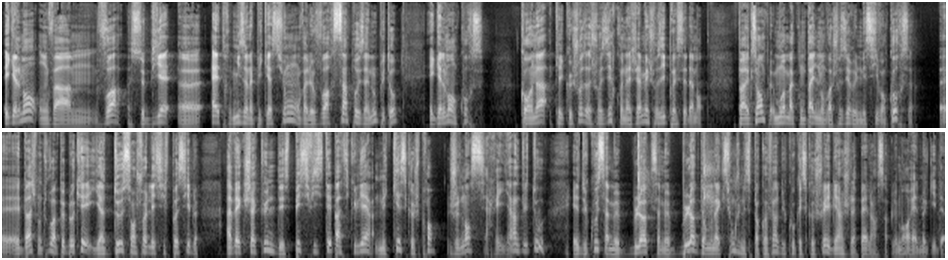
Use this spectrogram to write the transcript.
Également, on va hum, voir ce biais euh, être mis en application, on va le voir s'imposer à nous plutôt, également en course, quand on a quelque chose à choisir qu'on n'a jamais choisi précédemment. Par exemple, moi, ma compagne, on va choisir une lessive en course, et bah, je me trouve un peu bloqué. Il y a 200 choix de lessive possibles, avec chacune des spécificités particulières. Mais qu'est-ce que je prends? Je n'en sais rien du tout. Et du coup, ça me bloque, ça me bloque dans mon action. Je ne sais pas quoi faire. Du coup, qu'est-ce que je fais? Eh bien, je l'appelle hein, simplement et elle me guide.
